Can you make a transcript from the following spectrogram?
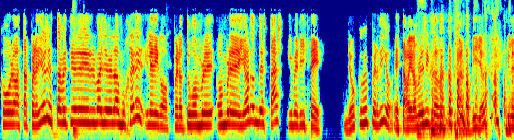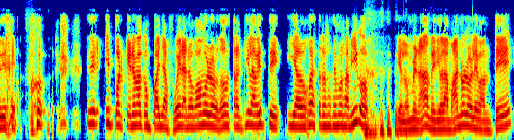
¿cómo no va a estar perdido si está metido en el baño de las mujeres? Y le digo, pero tú, hombre, hombre de Dios, ¿dónde estás? Y me dice, yo que me he perdido. Estaba el hombre sin cal- calzoncillos. Y le dije, ¿y por qué no me acompaña afuera? Nos vamos los dos tranquilamente y a lo mejor hasta nos hacemos amigos. Y el hombre nada, me dio la mano, lo levanté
